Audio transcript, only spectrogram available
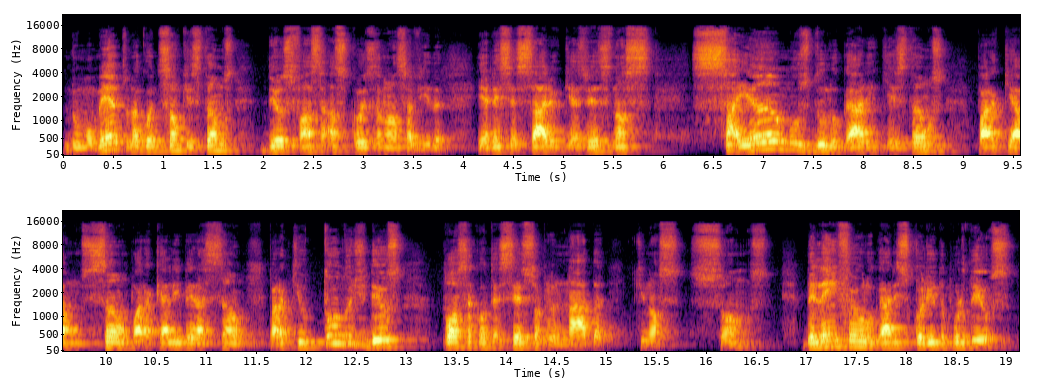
no momento, na condição que estamos, Deus faça as coisas na nossa vida. E é necessário que às vezes nós saiamos do lugar em que estamos para que a unção, para que a liberação, para que o tudo de Deus possa acontecer sobre o nada que nós somos. Belém foi o lugar escolhido por Deus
